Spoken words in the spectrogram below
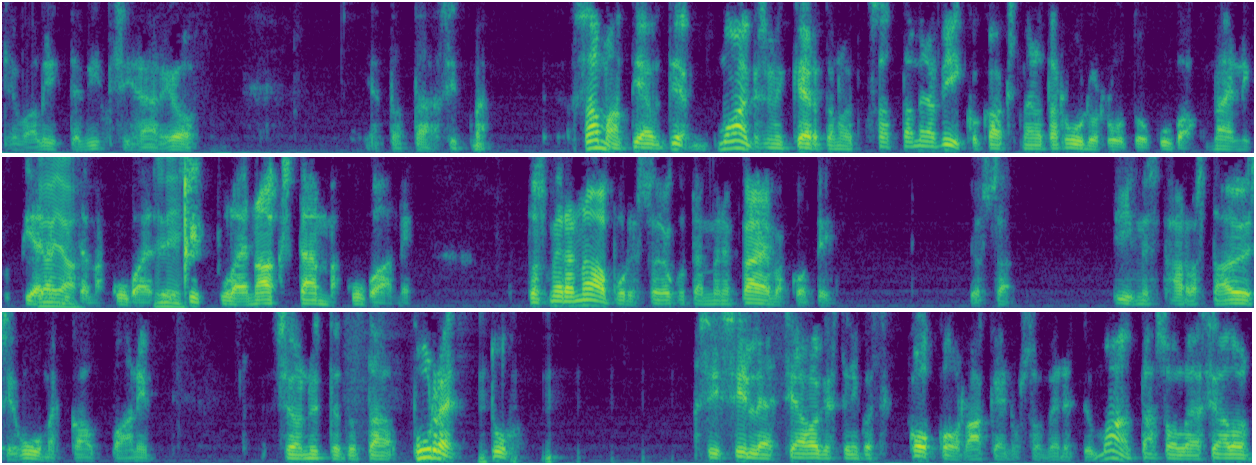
Te valitte vitsi här, joo. Ja tota, sit mä saman tien, tie, mä oon aikaisemmin kertonut, että kun saattaa mennä viikko kaksi, mä en ota ruudun ruutuun kuvaa, kun mä en niin kuin tiedä, joo, mitä joo. mä kuvaan. Ja niin. sitten tulee naks tämä kuva, niin tuossa meidän naapurissa on joku tämmöinen päiväkoti, jossa ihmiset harrastaa öisi huumekauppaa, niin se on nyt tota, purettu. Siis silleen, että siellä oikeasti niin kuin, että koko rakennus on vedetty maan tasolle ja siellä on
